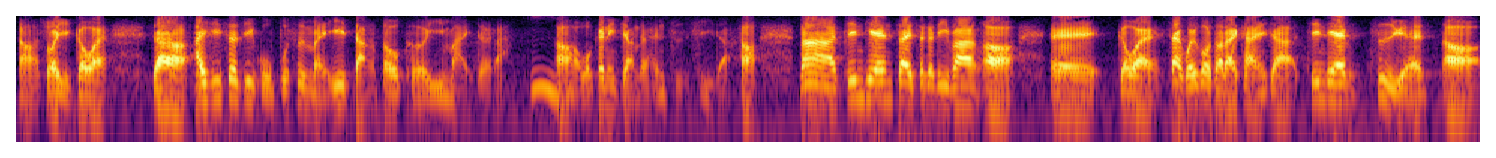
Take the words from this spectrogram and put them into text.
啊，所以各位，那 IC 设计股不是每一档都可以买的啦。嗯，啊，我跟你讲的很仔细的啊。那今天在这个地方啊，诶，各位再回过头来看一下，今天智源啊，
